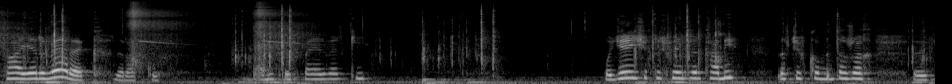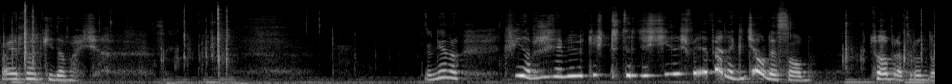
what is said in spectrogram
fajerwerek w dodatku. Mamy ktoś fajerwerki? Podzieli się ktoś fajerwerkami? Napiszcie w komentarzach y, fajerwerki dawajcie. No nie no, chwila, przecież ja miałem jakieś 40 ileś fajerwerek, gdzie one są? Dobra, trudno.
